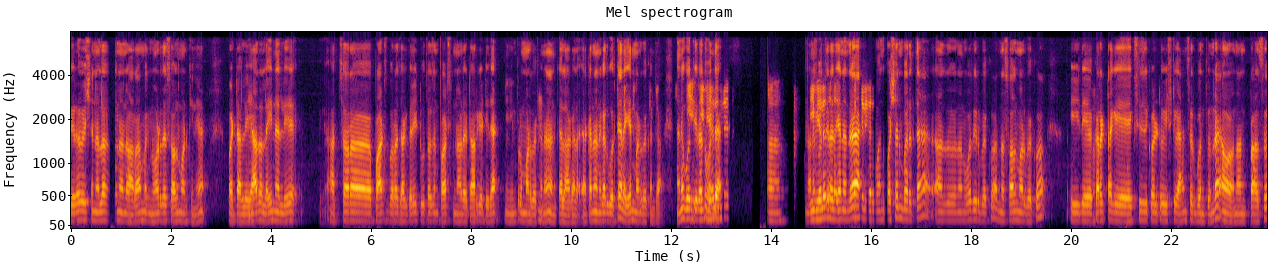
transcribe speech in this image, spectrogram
ಡಿರವೇಶನ್ ಎಲ್ಲ ನಾನು ಆರಾಮಾಗಿ ನೋಡದೆ ಸಾಲ್ವ್ ಮಾಡ್ತೀನಿ. ಬಟ್ ಅಲ್ಲಿ. ಯಾವ್ದೋ ಲೈನ್ ಅಲ್ಲಿ ಹತ್ತು ಸಾವಿರ ಪಾರ್ಟ್ಸ್ ಬರೋ ಜಾಗದಲ್ಲಿ ಟೂ ತೌಸಂಡ್ ಪಾರ್ಟ್ಸ್ ನಾಳೆ ಟಾರ್ಗೆಟ್ ಇದೆ ನೀನ್ ಇಂಪ್ರೂವ್ ಮಾಡ್ಬೇಕಂದ್ರೆ ನನ್ನ ಕೈಲಿ ಆಗಲ್ಲ. ಯಾಕಂದ್ರೆ ನನಗೆ ಅದು ಗೊತ್ತೇ ಇಲ್ಲ ಏನ್ ಮಾಡ್ಬೇಕಂತ. ನನಗೆ ಗೊತ್ತಿರೋದು ಒಂದೇ. ನನಗೆ ಗೊತ್ತಿರೋದು ಏನಂದ್ರೆ ಒಂದ್ ಕ್ವಶನ್ ಬರುತ್ತೆ ಅದು ನಾನು ಓದಿರ್ಬೇಕು ಅದನ್ನ ಸಾಲ್ವ್ ಮಾಡ್ಬೇಕು. ಇದು ಕರೆಕ್ಟ್ ಆಗಿ ಎಕ್ಸ್ ಈಕ್ವಲ್ ಟು ಇಷ್ಟು ಆನ್ಸರ್ ಬಂತು ಅಂದ್ರೆ ನಾನು ಪಾಸು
